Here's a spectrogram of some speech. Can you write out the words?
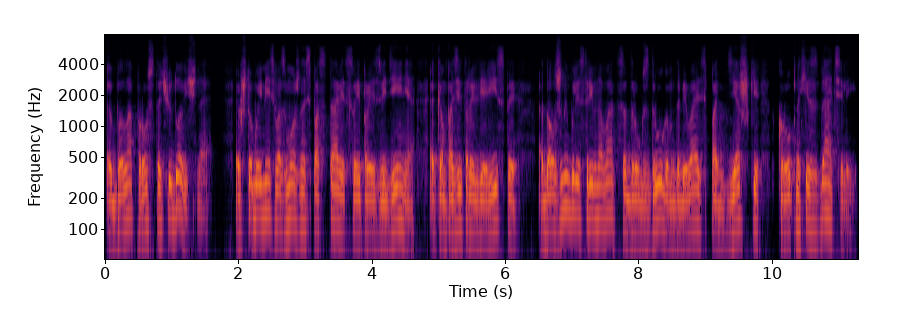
была просто чудовищная. Чтобы иметь возможность поставить свои произведения, композиторы-веристы должны были соревноваться друг с другом, добиваясь поддержки крупных издателей.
